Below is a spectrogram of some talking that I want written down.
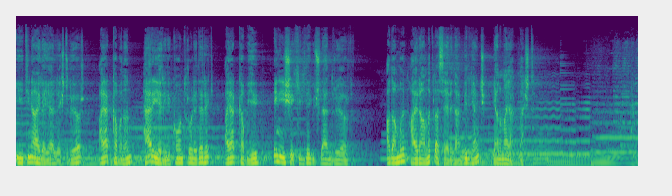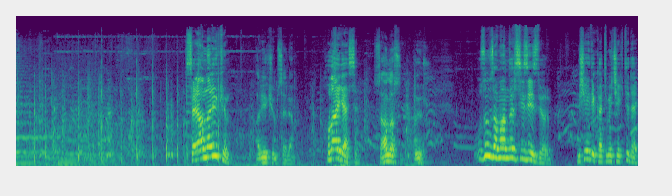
itinayla yerleştiriyor, ayakkabının her yerini kontrol ederek ayakkabıyı en iyi şekilde güçlendiriyordu. Adamı hayranlıkla seyreden bir genç yanına yaklaştı. Selamünaleyküm. Aleyküm selam. Kolay gelsin. Sağ olasın. Buyur. Uzun zamandır sizi izliyorum. Bir şey dikkatimi çekti de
